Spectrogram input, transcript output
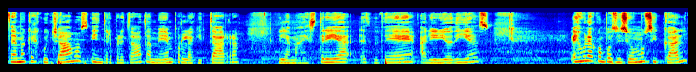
Tema que escuchábamos, interpretado también por la guitarra y la maestría de Alirio Díaz, es una composición musical,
